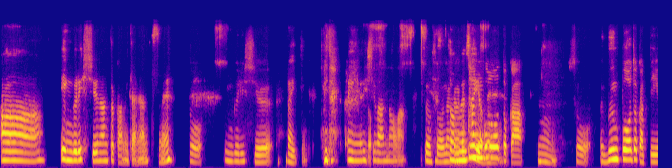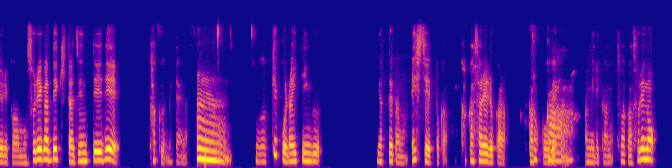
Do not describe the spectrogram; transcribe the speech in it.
ああ、 English なんとかみたいなやつね。そう。 English writing みたいな。 English one のは。そうそうなんか単語とかうん。そう。文法とかっていうよりかはもうそれができた前提で書くみたいな。うん。結構ライティングやってたなエッセイとか書かされるから学校で。アメリカの。そうだからそれの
